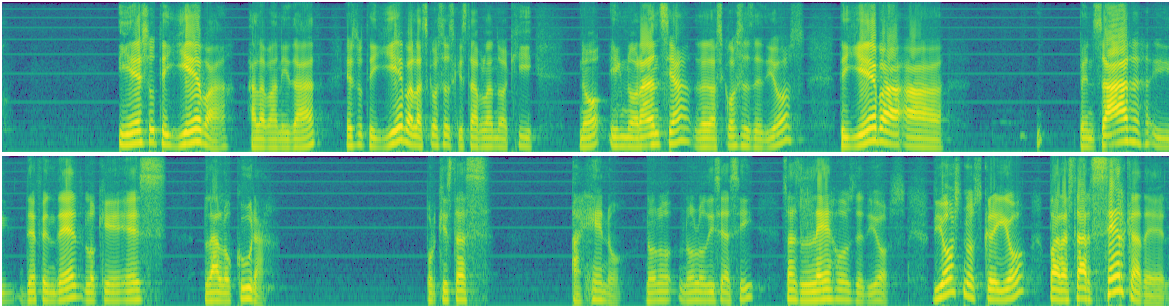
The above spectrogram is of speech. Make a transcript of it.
Y eso te lleva a la vanidad, eso te lleva a las cosas que está hablando aquí, ¿no? Ignorancia de las cosas de Dios, te lleva a pensar y defender lo que es la locura porque estás ajeno. ¿No lo, ¿No lo dice así? Estás lejos de Dios. Dios nos creyó para estar cerca de Él.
